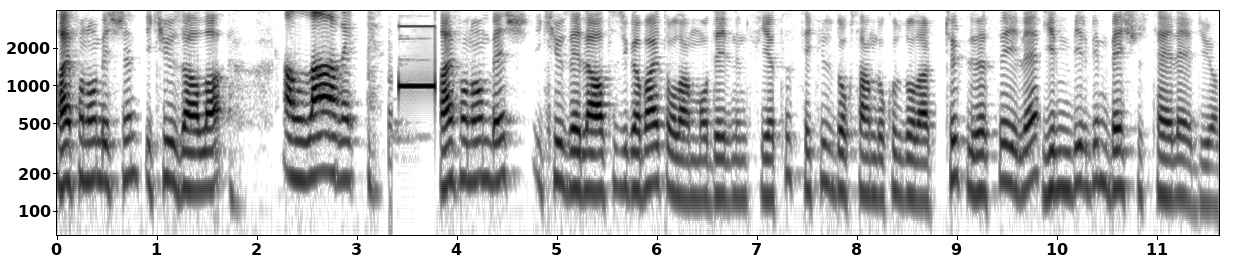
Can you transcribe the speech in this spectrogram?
iPhone 15'in 256 Allah ve iPhone 15 256 GB olan modelinin fiyatı 899 dolar. Türk lirası ile 21.500 TL ediyor.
